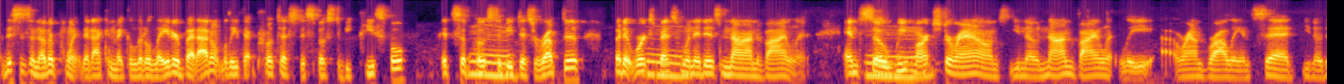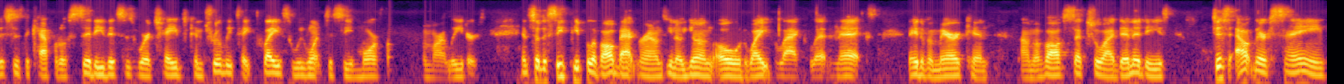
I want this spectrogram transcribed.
this is another point that I can make a little later, but I don't believe that protest is supposed to be peaceful. It's supposed mm. to be mm. disruptive, but it works mm. best when it is nonviolent. And so mm. we marched around, you know, nonviolently around Raleigh and said, you know, this is the capital city. This is where change can truly take place. We want to see more from our leaders. And so to see people of all backgrounds, you know, young, old, white, black, Latinx, Native American, um, of all sexual identities, just out there saying,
